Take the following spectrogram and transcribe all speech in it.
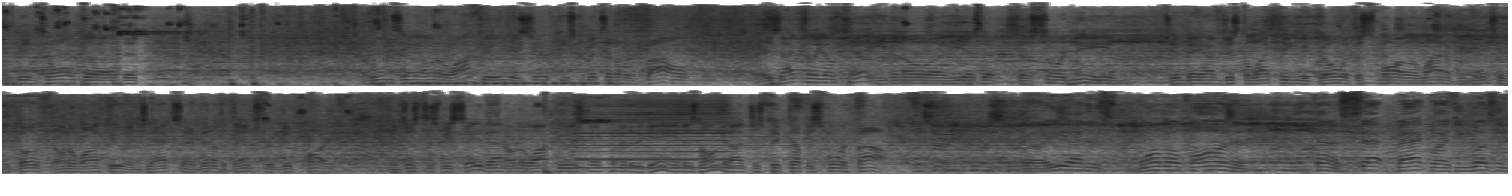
We're being told uh, that Arinze Onuaku, as Syracuse commits another foul, is actually okay, even though uh, he has that uh, sore knee. And Jim Boeheim just electing to go with the smaller lineup. We mentioned that both Onuaku and Jackson have been on the bench for a good part. And just as we say that, Onuaku is going to come into the game as Ongenaet just picked up his fourth foul. Well, he had his warm-up on and kind of sat back like he wasn't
